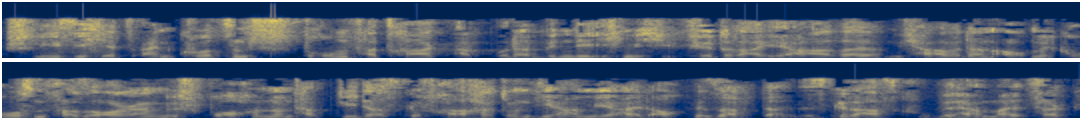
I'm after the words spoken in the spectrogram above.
Schließe ich jetzt einen kurzen Stromvertrag ab oder binde ich mich für drei Jahre? Ich habe dann auch mit großen Versorgern gesprochen und habe die das gefragt und die haben mir halt auch gesagt, das ist Glaskugel, Herr Malzack,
